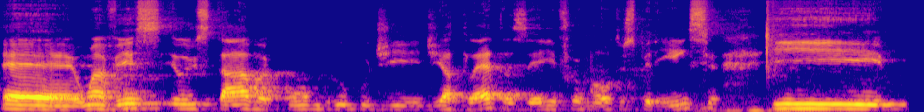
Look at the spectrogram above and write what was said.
é, uma vez eu estava com um grupo de, de atletas, e aí foi uma outra experiência, e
